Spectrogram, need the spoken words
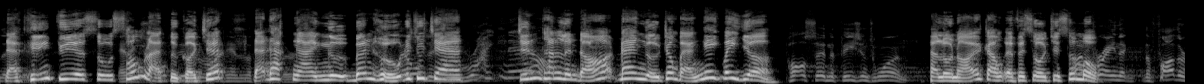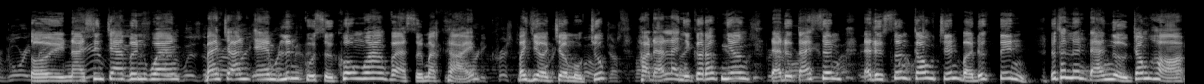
đã khiến Chúa Giêsu sống lại từ cõi chết, đã đặt Ngài ngự bên hữu Đức Chúa Cha. Chính Thánh linh đó đang ngự trong bạn ngay bây giờ. Paulo nói trong Ephesos chương số 1, Tôi này xin cha vinh quang, ban cho anh em linh của sự khôn ngoan và sự mặc khải. Bây giờ chờ một chút, họ đã là những cơ đốc nhân, đã được tái sinh, đã được xưng công chính bởi đức tin. Đức Thánh Linh đã ngự trong họ.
